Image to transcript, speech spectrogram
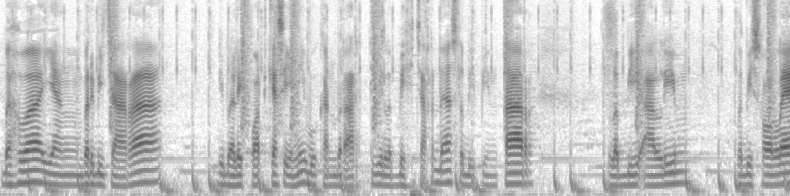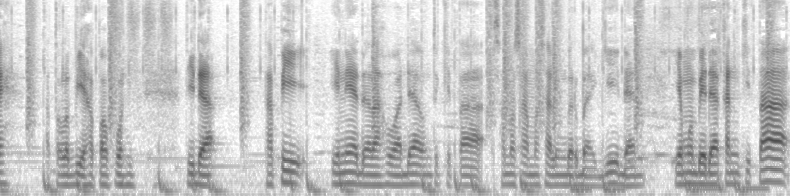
bahwa yang berbicara di balik podcast ini bukan berarti lebih cerdas, lebih pintar, lebih alim, lebih soleh, atau lebih apa pun. Tidak. Tapi ini adalah wadah untuk kita sama-sama saling berbagi dan yang membedakan kita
